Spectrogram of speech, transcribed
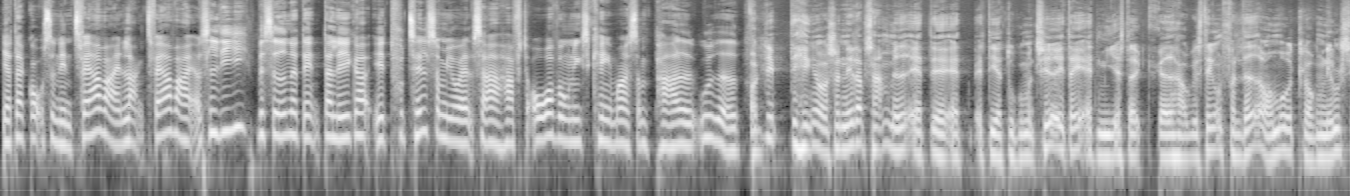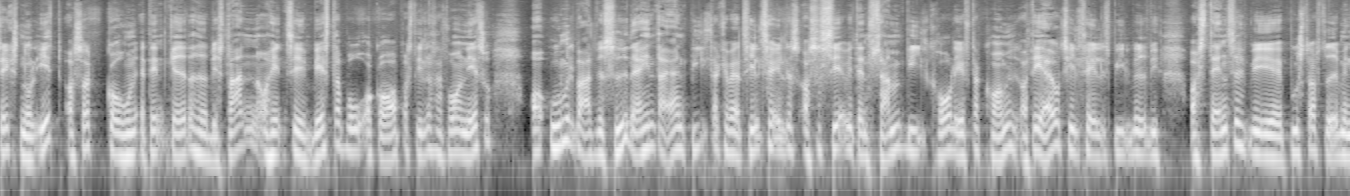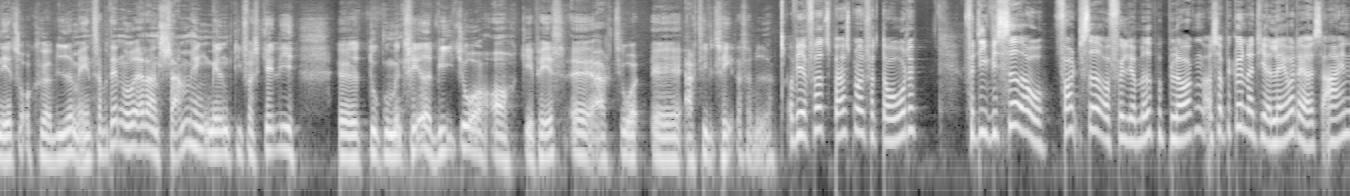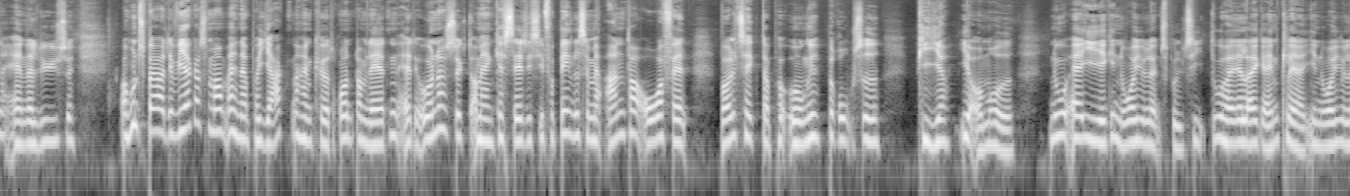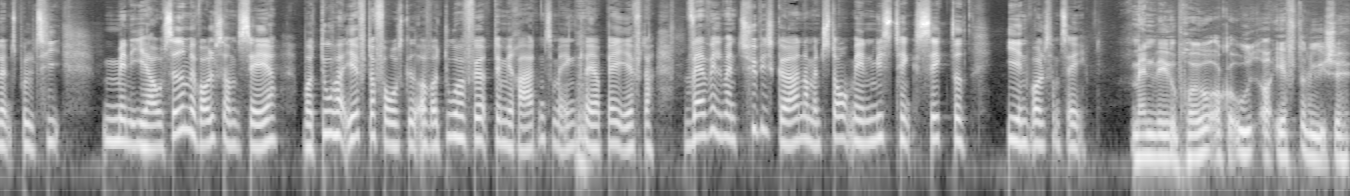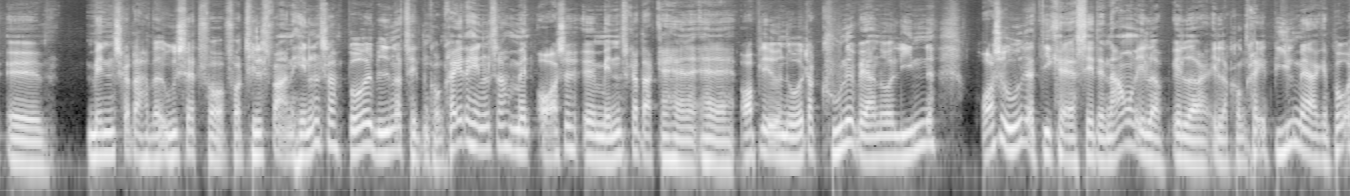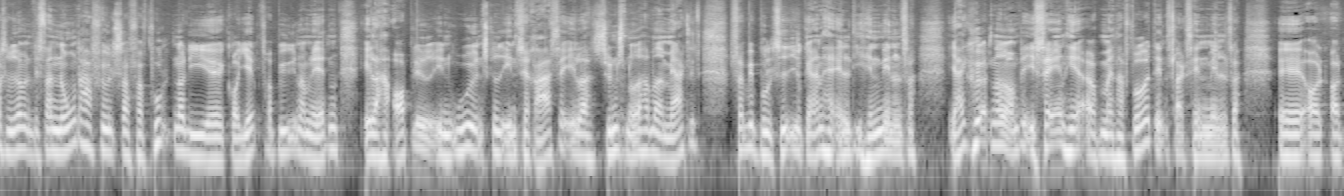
ja, der går sådan en tværvej, en lang tværvej, og så lige ved siden af den, der ligger et hotel, som jo altså har haft overvågningskameraer, som pegede udad. Og det, det hænger jo så netop sammen med, at, øh, at, at det er dokumenteret i dag, at Mia Gadehauge Steven forlader området kl. 06.01, og så går hun af den gade, der hedder ved stranden, og hen til Vesterbro og går op og stiller sig foran Netto. Og umiddelbart ved siden af hende, der er en bil, der kan være tiltaltes, og så ser vi den samme bil kort efter komme, og det er jo tiltaltes bil, ved vi, og stanse ved øh, busstopstedet med Netto og køre videre med hende. Så på den måde er der en sammenhæng mellem de forskellige øh, dokumenterede videoer og GPS-aktiviteter øh, øh, osv. Og vi har fået et spørgsmål fra Dorte, fordi vi sidder jo, folk sidder og følger med på bloggen, og så begynder de at lave deres egen analyse. Og hun spørger, det virker som om, at han er på jagt, når han kørt rundt om natten. Er det undersøgt, om han kan sættes i forbindelse med andre overfald, voldtægter på unge, berusede piger i området? Nu er I ikke i Nordjyllands politi. Du har heller ikke anklager i Nordjyllands politi. Men I har jo siddet med voldsomme sager, hvor du har efterforsket, og hvor du har ført dem i retten som anklager mm. bagefter. Hvad vil man typisk gøre, når man står med en mistænkt sigtet i en voldsom sag? Man vil jo prøve at gå ud og efterlyse øh, mennesker, der har været udsat for, for tilsvarende hændelser, både vidner til den konkrete hændelser, men også øh, mennesker, der kan have, have oplevet noget, der kunne være noget lignende, også uden at de kan sætte navn eller, eller, eller konkret bilmærke på osv., men hvis der er nogen, der har følt sig forfulgt, når de øh, går hjem fra byen om natten, eller har oplevet en uønsket interesse, eller synes noget har været mærkeligt, så vil politiet jo gerne have alle de henvendelser. Jeg har ikke hørt noget om det i sagen her, at man har fået den slags henvendelser, øh, og, og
